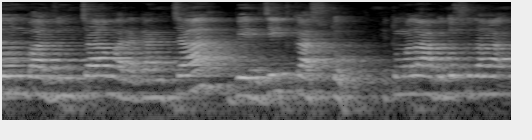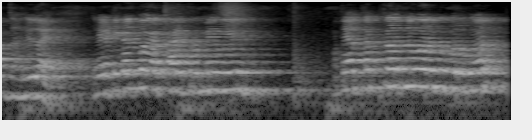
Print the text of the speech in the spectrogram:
दोन बाजूंच्या वर्गांच्या बेरजे इतका असतो? हे तुम्हाला अगोदर सुद्धा झालेलं आहे. तर या ठिकाणी बघा काय प्रमेय होईल. आता यातला कर्ण वर्ग बरोबर.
